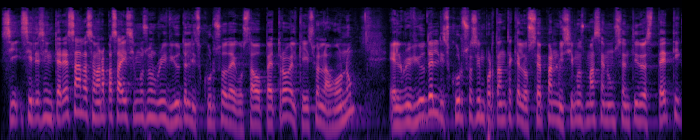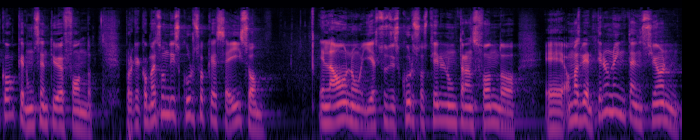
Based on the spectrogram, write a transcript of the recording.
si, si, les interesa, la semana pasada hicimos un review del discurso de Gustavo Petro, el que hizo en la ONU. El review del discurso es importante que lo sepan, lo hicimos más en un sentido estético que en un sentido de fondo. Porque como es un discurso que se hizo en la ONU y estos discursos tienen un trasfondo, eh, o más bien, tienen una intención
